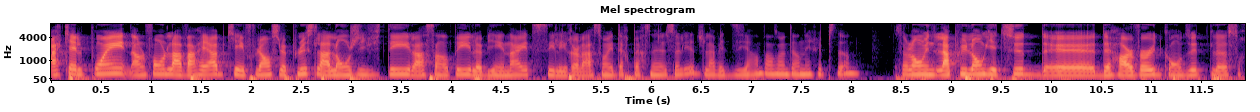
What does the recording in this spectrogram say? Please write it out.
à quel point, dans le fond, la variable qui influence le plus la longévité, la santé, le bien-être, c'est les relations interpersonnelles solides. Je l'avais dit hein, dans un dernier épisode. Selon une- la plus longue étude de, de Harvard conduite là, sur.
